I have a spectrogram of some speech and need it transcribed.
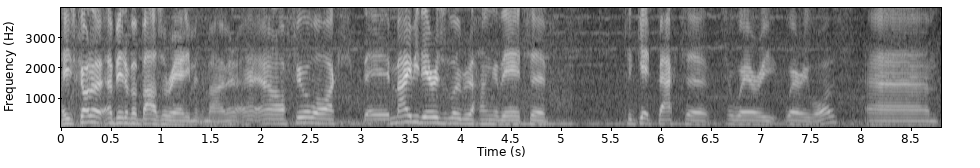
He's got a, a bit of a buzz around him at the moment, and I feel like there, maybe there is a little bit of hunger there to to get back to, to where he where he was. Um,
